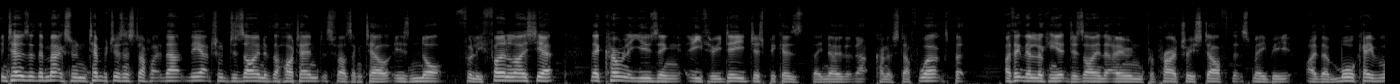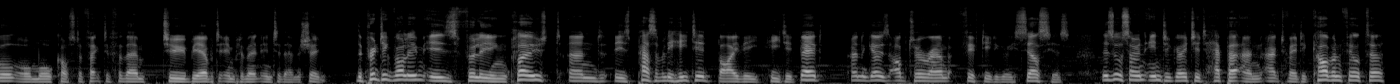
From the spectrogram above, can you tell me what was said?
In terms of the maximum temperatures and stuff like that, the actual design of the hot end, as far as I can tell, is not fully finalized yet. They're currently using E3D just because they know that that kind of stuff works, but I think they're looking at designing their own proprietary stuff that's maybe either more capable or more cost effective for them to be able to implement into their machine. The printing volume is fully enclosed and is passively heated by the heated bed and it goes up to around 50 degrees Celsius. There's also an integrated HEPA and activated carbon filter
